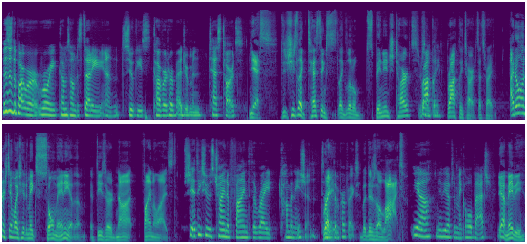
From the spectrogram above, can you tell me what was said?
This is the part where Rory comes home to study and Sookie's covered her bedroom in test tarts. Yes. She's like testing like little spinach tarts or Broccoli. something. Broccoli tarts, that's right. I don't understand why she had to make so many of them if these are not finalized. She, I think she was trying to find the right combination to Right. make them perfect. But there's a lot. Yeah, maybe you have to make a whole batch. Yeah, maybe.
